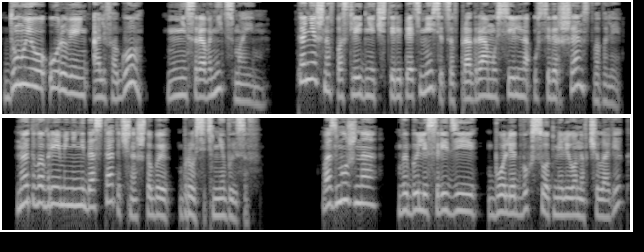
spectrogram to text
Думаю, уровень Альфа-Го не сравнить с моим. Конечно, в последние 4-5 месяцев программу сильно усовершенствовали, но этого времени недостаточно, чтобы бросить мне вызов. Возможно, вы были среди более 200 миллионов человек,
